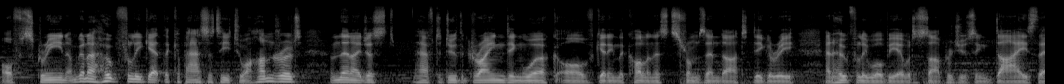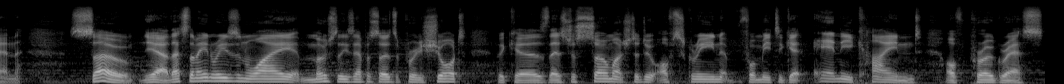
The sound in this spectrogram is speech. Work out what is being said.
off screen. I'm going to hopefully get the capacity to 100, and then I just have to do the grinding work of getting the colonists from Zendar to Diggory, and hopefully we'll be able to start producing dyes then. So, yeah, that's the main reason why most of these episodes are pretty short, because there's just so much to do off screen for me to get any kind of progress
